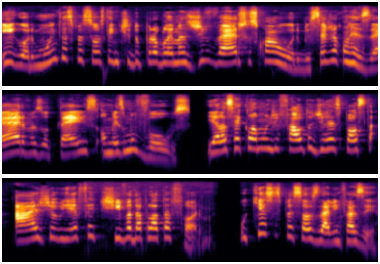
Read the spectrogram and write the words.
Igor, muitas pessoas têm tido problemas diversos com a URB, seja com reservas, hotéis ou mesmo voos. E elas reclamam de falta de resposta ágil e efetiva da plataforma. O que essas pessoas devem fazer?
